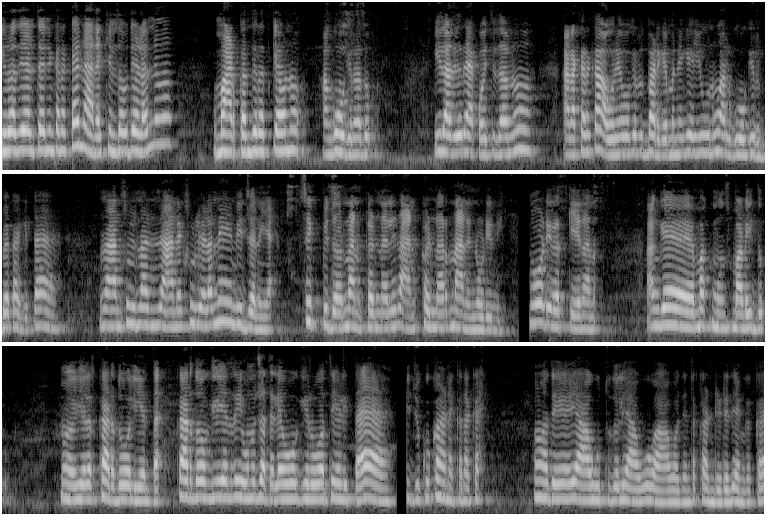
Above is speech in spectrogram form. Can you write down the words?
ಇರೋದು ಹೇಳ್ತೇನೆ ಕನಕ, ನಾನೇ ಕಿಲ್ದವ್ದು ಹೇಳೋನು ಮಾಡ್ಕೊಂಡಿರೋದಕ್ಕೆ ಅವನು, ಹಂಗೆ ಹೋಗಿರೋದು. ಇಲ್ಲ ಅದೇ ಯಾಕೆ ಹೋಯ್ತಿದ್ದಾನು? ಕನಕ ಅವರೇ ಹೋಗಿರೋದು ಬಾಡಿಗೆ ಮನೆಗೆ, ಇವನು ಅಲ್ಲಿಗೆ ಹೋಗಿರ್ಬೇಕಾಗಿತ್ತ ನಾನು ಸುಳ್ಳು, ನಾನು, ನಾನೇ ಸುಳ್ಳು ಹೇಳನೇ ನಿಜನೇ. ಸಿಕ್ಬಿದ್ದವ್ರು ನನ್ನ ಕಣ್ಣಲ್ಲಿ, ನಾನು ಕಣ್ಣಾರು ನಾನೇ ನೋಡೀನಿ. ನೋಡಿರೋದಕ್ಕೆ ನಾನು. ಹಂಗೆ ಮಕ್ ಮುನ್ಸ್ ಮಾಡಿದ್ದು. ಎಲ್ಲ ಕಡ್ದು ಹೋಗ್ಲಿ ಅಂತ. ಕಡ್ದು ಹೋಗ್ಲಿ ಅಂದ್ರೆ ಇವನು ಜೊತೆಲೆ ಹೋಗಿರು ಅಂತ ಹೇಳಿತಾ ನಿಜಕ್ಕೂ ಕಾಣೆ ಕನಕ ಅದೇ ಯಾವ ಹುತ್ತದಲ್ಲಿ ಯಾವ ಆವದೆ ಅಂತ ಕಂಡಿಡಿದೆ ಹಂಗಕ್ಕ.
